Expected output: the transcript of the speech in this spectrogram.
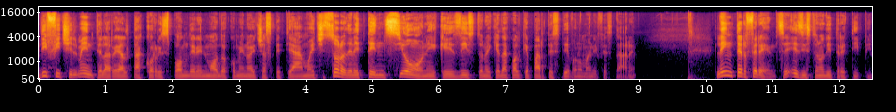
difficilmente la realtà corrisponde nel modo come noi ci aspettiamo e ci sono delle tensioni che esistono e che da qualche parte si devono manifestare. Le interferenze esistono di tre tipi.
